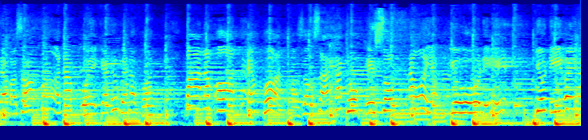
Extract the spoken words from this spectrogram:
จะมาสองมือนับกวยแกดูเป็นน้ำฝนมานับอ่อนแถมพอดมาสองสารคัดทุกข์ให้สมน้อยยังอยู่ดี อยู่ดีเลย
